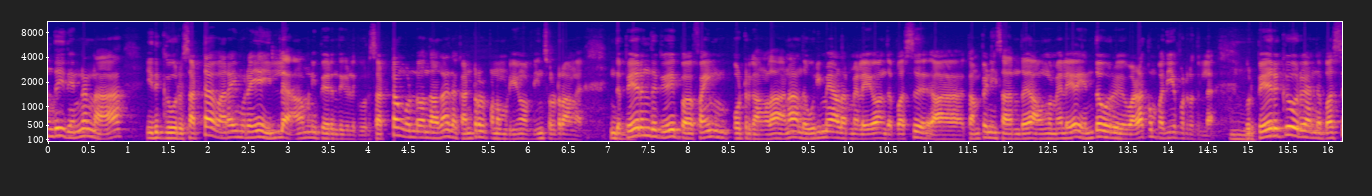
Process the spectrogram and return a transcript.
வந்து இது என்னன்னா இதுக்கு ஒரு சட்ட வரைமுறையே இல்ல. ஆம்னி பேருந்துகளுக்கு ஒரு சட்டம் கொண்டு வந்தாதான் இதை கண்ட்ரோல் பண்ண முடியும் அப்படின்னு சொல்றாங்க. இந்த பேருந்துக்கு இப்ப ஃபைன் போட்டிருக்காங்களா? ஆனா அந்த உரிமையாளர் மேலேயோ அந்த பஸ் கம்பெனி சார்ந்த அவங்க மேலேயோ எந்த ஒரு வழக்கும் பதியப்படுறது இல்ல ம். ஒரு பேருக்கு ஒரு அந்த பஸ்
